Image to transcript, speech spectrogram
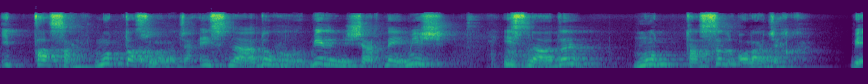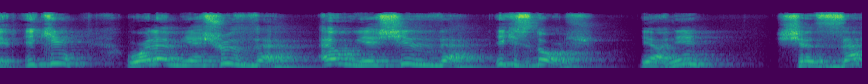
ittasal, muttasıl olacak. İsnaduhu. Birinci şart neymiş? İsnadı muttasıl olacak. Bir. İki. Velem yeşüzze ev yeşizze. İkisi de olur. Yani şezze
